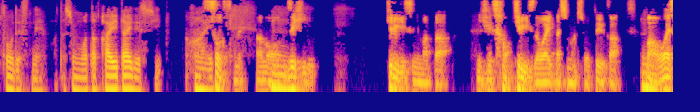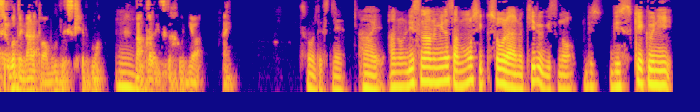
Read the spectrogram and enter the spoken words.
そうですね。私もまた帰りたいですし。はい。そうですね。あの、うんぜひ、キルギスにまた、ニヘイさんはキルギスでお会いいたしましょうというか、うんまあ、お会いすることになるとは思うんですけれども、うん。何ヶ月か後には。そうですね。はい。あの、リスナーの皆さん、もし将来あの、キルギスのビスケクに、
